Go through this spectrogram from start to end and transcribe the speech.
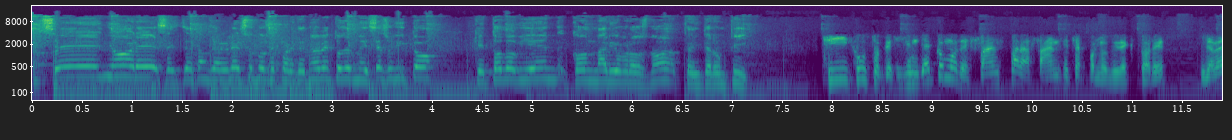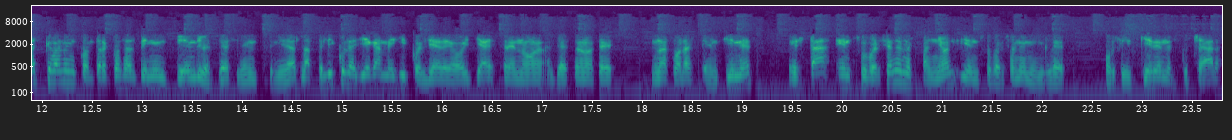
Señores, ya estamos de regreso, 12.49. Entonces me decía Huguito que todo bien con Mario Bros, ¿no? Te interrumpí. Sí, justo, que se sentía como de fans para fans, hecha por los directores. Y la verdad es que van a encontrar cosas bien, bien divertidas y bien entretenidas. La película llega a México el día de hoy, ya estrenó, ya estrenó hace unas horas en cines. Está en su versión en español y en su versión en inglés, por si quieren escuchar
